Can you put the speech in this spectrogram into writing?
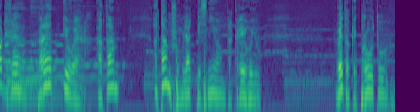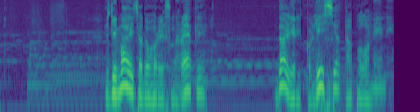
Отже, вперед і вверх, а там, а там шумлять під снігом та кригою. Витоки пруту, здіймаються до гори смереки, далі рідколісся та полонини.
